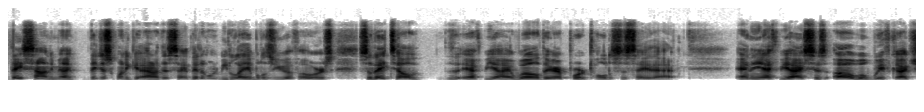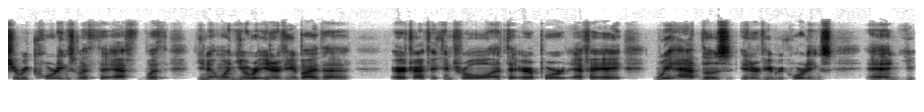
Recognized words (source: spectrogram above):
they sound to me like they just want to get out of this thing. They don't want to be labeled as UFOers. So they tell the FBI, "Well, the airport told us to say that." And the FBI says, "Oh, well, we've got your recordings with the F with you know when you were interviewed by the air traffic control at the airport, FAA. We have those interview recordings, and you,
